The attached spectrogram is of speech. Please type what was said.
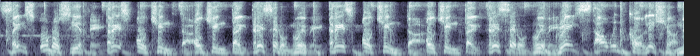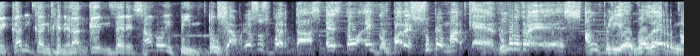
617-380-8309. 380-8309. Grace Town Collision. Mecánica en general. Enderezado y pintura. Se abrió sus puertas. Esto en Compare Supermarket número 3. Amplio, moderno.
